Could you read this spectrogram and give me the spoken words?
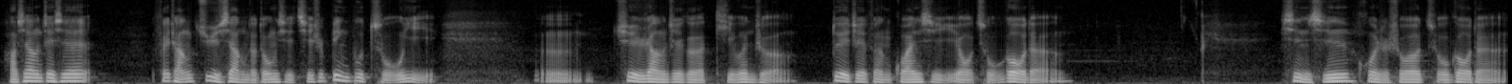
好像这些非常具象的东西，其实并不足以，嗯，去让这个提问者对这份关系有足够的信心，或者说足够的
